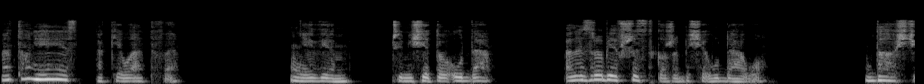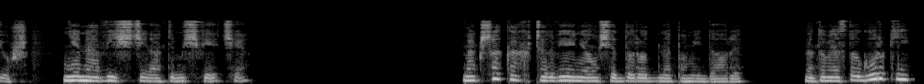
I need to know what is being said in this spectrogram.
a to nie jest takie łatwe. Nie wiem, czy mi się to uda, ale zrobię wszystko, żeby się udało. Dość już nienawiści na tym świecie. Na krzakach czerwienią się dorodne pomidory, natomiast ogórki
